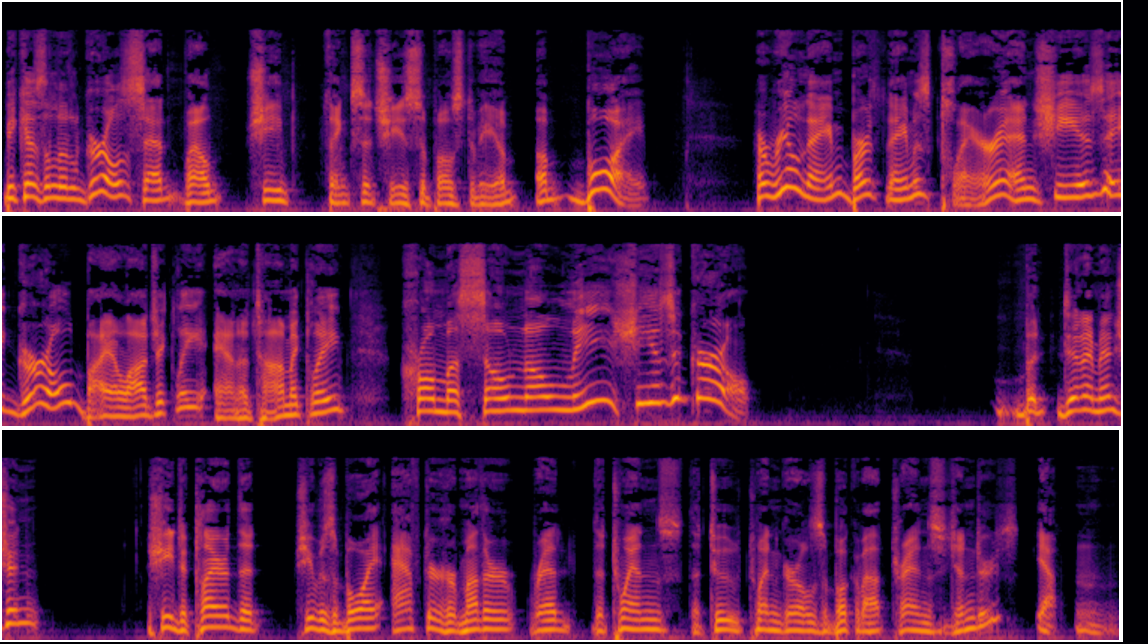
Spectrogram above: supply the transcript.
because the little girl said, well, she thinks that she's supposed to be a, a boy. Her real name, birth name, is Claire, and she is a girl biologically, anatomically, chromosomally. She is a girl. But did I mention she declared that she was a boy after her mother read the twins, the two twin girls, a book about transgenders? Yeah. Mm.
